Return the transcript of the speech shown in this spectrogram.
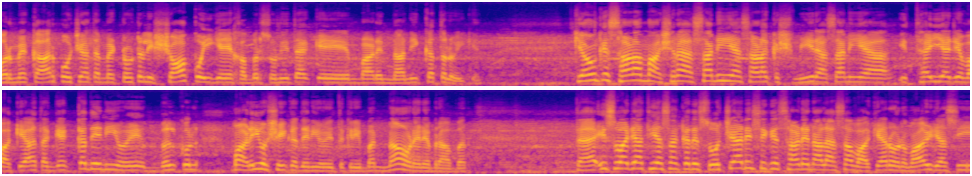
और मैं कार पहुँचा तो मैं टोटली शॉक हो गया। खबर सुनी था कि माड़े नानी कत्ल हो गए क्योंकि साढ़ा माशरा ऐसा नहीं है, साढ़ा कश्मीर ऐसा नहीं है इतना ही है जो वाकयात अगे कदे नहीं होए, बिल्कुल माड़ी होशी कदे नहीं हुई, तकरीबन ना होने ने बराबर। तो इस वजह थी असा कदे सोचा नहीं कि साढ़े नाल ऐसा वाकया रोनमा हो जासी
